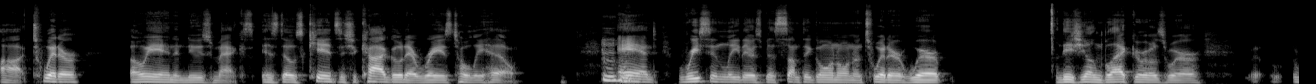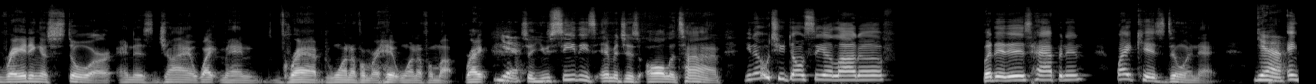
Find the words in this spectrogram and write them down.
uh, Twitter, OAN, and Newsmax, is those kids in Chicago that raised holy hell. Mhm. And recently, there's been something going on on Twitter where these young black girls were raiding a store, and this giant white man grabbed one of them or hit one of them up, right? yeah So you see these images all the time. You know what you don't see a lot of? But it is happening. White kids doing that. yeah And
